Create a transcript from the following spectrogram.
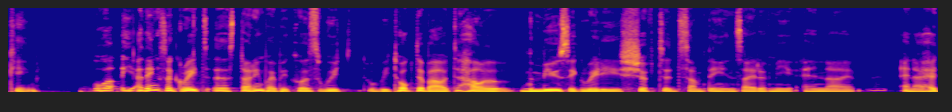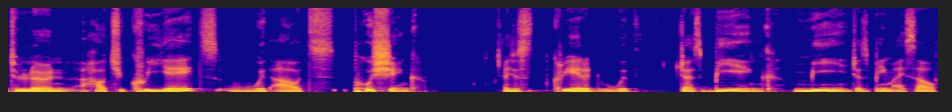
came well, I think it's a great uh, starting point because we we talked about how the music really shifted something inside of me, and I and I had to learn how to create without pushing. I just created with just being me, just being myself,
